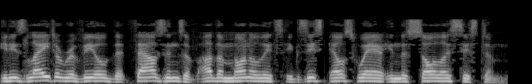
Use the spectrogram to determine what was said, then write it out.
It is later revealed that thousands of other monoliths exist elsewhere in the Solar System.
